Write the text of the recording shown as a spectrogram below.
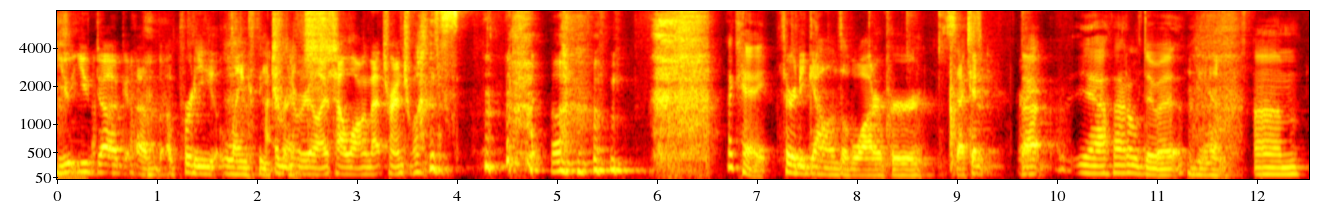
You you dug a, a pretty lengthy trench. I didn't realize how long that trench was. okay. Thirty gallons of water per second. Right? That yeah, that'll do it. yeah. Um,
